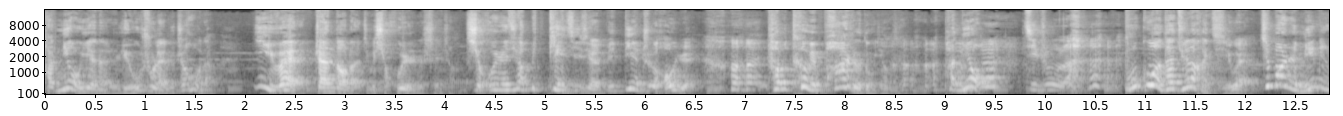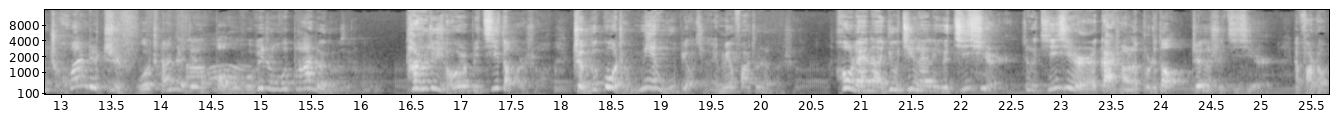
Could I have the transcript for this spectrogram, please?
他尿液呢流出来了之后呢，意外的沾到了这个小灰人的身上，小灰人就像被电击起来，被电出了好远。他们特别怕这个东西，好像怕尿。记住了，不过他觉得很奇怪，这帮人明明穿着制服，穿着这种保护服，为什么会怕这个东西呢？他说这个小灰人被击倒的时候，整个过程面无表情，也没有发出任何声。后来呢，又进来了一个机器人，这个机器人干啥了不知道，真的是机器人，还发出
